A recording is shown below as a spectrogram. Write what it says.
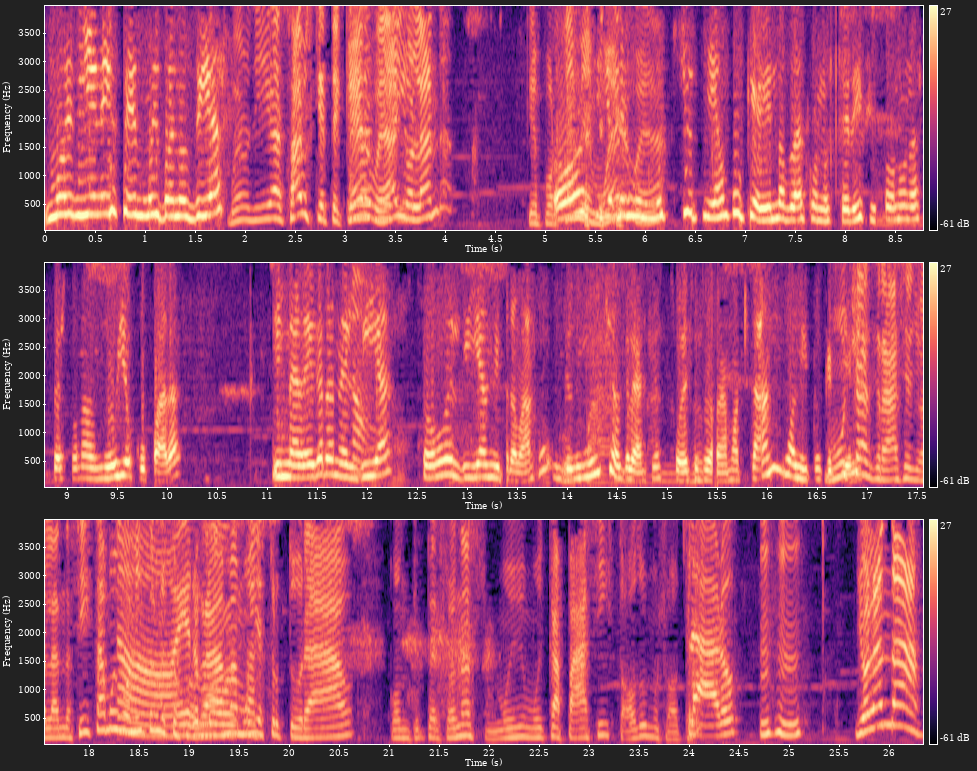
Muy bien, ¿y usted? Muy buenos días. Buenos días. ¿Sabes que te quiero, verdad, Yolanda? Que por ti Oh, me sí, yo muero, tengo ¿verdad? mucho tiempo queriendo hablar con ustedes y son unas personas muy ocupadas. Y me alegran el No. día, todo el día en mi trabajo. Muchas gracias por ese programa tan bonito que Muchas gracias, Yolanda. Sí, está muy No, bonito nuestro hermosa. programa, muy estructurado, con personas muy, muy capaces, todos nosotros. Claro. ujú. Yolanda,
